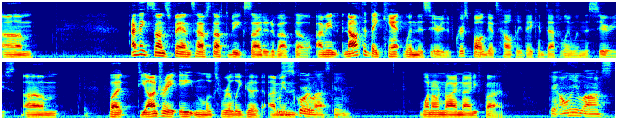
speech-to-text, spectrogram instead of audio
Um, I think Suns fans have stuff to be excited about, though. I mean, not that they can't win this series. If Chris Paul gets healthy, they can definitely win this series. Um, but DeAndre Ayton looks really good. I I mean, mean, score last game. 109.95. They only lost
